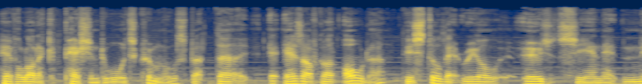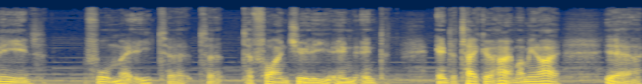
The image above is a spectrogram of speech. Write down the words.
have a lot of compassion towards criminals, but uh, as I've got older, there's still that real urgency and that need for me to, to, to find Judy and, and, and to take her home. I mean, I, yeah,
